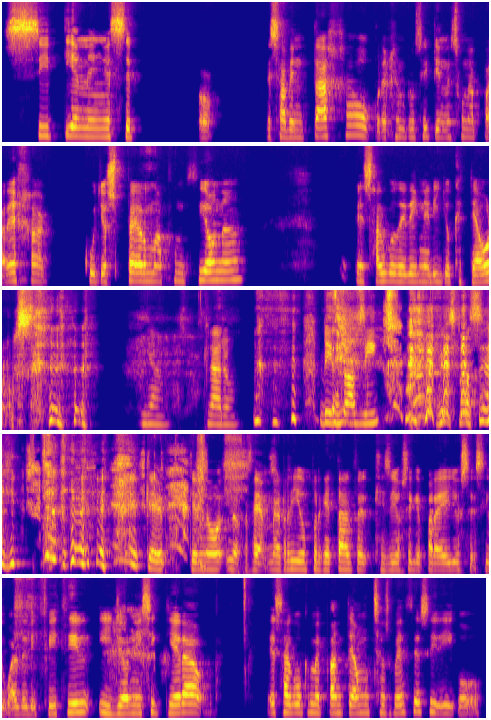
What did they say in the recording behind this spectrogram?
sí tienen ese, esa ventaja, o por ejemplo, si tienes una pareja cuyo esperma funciona, es algo de dinerillo que te ahorras. Ya, claro. Visto así. Visto así. que, no, o sea, me río porque tal, que yo sé que para ellos es igual de difícil y yo ni siquiera, es algo que me plantea muchas veces y digo,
